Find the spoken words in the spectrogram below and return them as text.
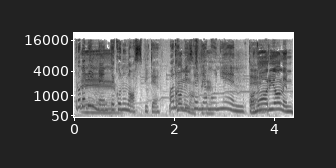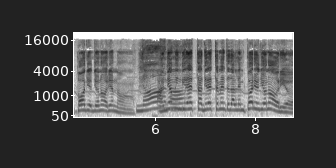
Probabilmente Eh, con un ospite, ma non vi svegliamo niente. Onorio, l'emporio di Onorio no. No, Andiamo no. in diretta direttamente dall'emporio di Onorio.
